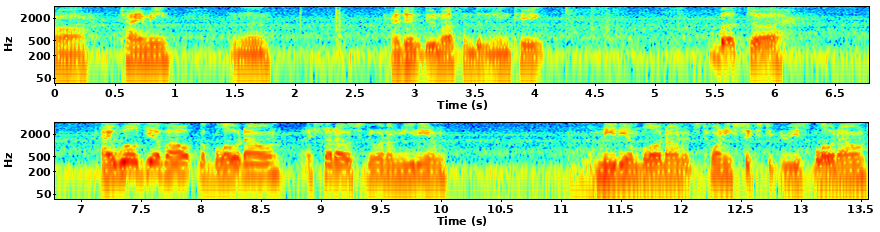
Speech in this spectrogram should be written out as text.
uh, timing. And then I didn't do nothing to the intake. But uh, I will give out the blowdown. I said I was doing a medium medium blowdown. It's 26 degrees blowdown.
